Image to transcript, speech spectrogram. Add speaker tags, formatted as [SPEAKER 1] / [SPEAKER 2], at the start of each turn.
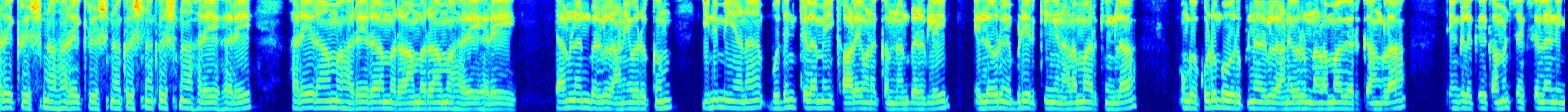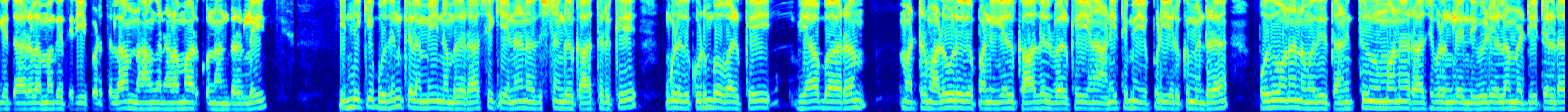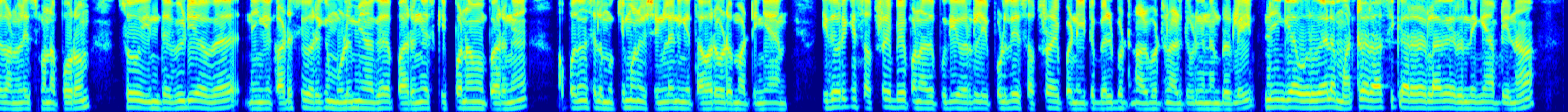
[SPEAKER 1] ஹரே கிருஷ்ணா ஹரே கிருஷ்ணா கிருஷ்ண கிருஷ்ண ஹரே ஹரே. ஹரே ராம ஹரே ராம ராம ராம ஹரே ஹரே. தமிழ் நண்பர்கள் அனைவருக்கும் இனிமையான புதன்கிழமை காலை வணக்கம் நண்பர்களே. எல்லோரும் எப்படி இருக்கீங்க? நலமாக இருக்கீங்களா? உங்கள் குடும்ப உறுப்பினர்கள் அனைவரும் நலமாக இருக்காங்களா? எங்களுக்கு கமெண்ட் செக்ஷனில் நீங்கள் தாராளமாக தெரியப்படுத்தலாம். நாங்கள் நலமாக இருக்கோம் நண்பர்களே. இன்னைக்கு புதன்கிழமை நமது ராசிக்கு என்னென்ன அதிர்ஷ்டங்கள் காத்திருக்கு? உங்களது குடும்ப வாழ்க்கை வியாபாரம் மற்றும் அலுவலக பணிகள் காதல் வாழ்க்கை என அனைத்துமே எப்படி இருக்கும் என்ற பொதுவான நமது தனித்துவமான ராசி பலன்களை இந்த வீடியோவில் நம்ம டீட்டெயில்டாக அனலைஸ் பண்ண போகிறோம் ஸோ இந்த வீடியோவை நீங்கள் கடைசி வரைக்கும் முழுமையாக பாருங்கள் ஸ்கிப் பண்ணாமல் பாருங்கள் அப்போ தான் சில முக்கியமான விஷயங்களை நீங்கள் தவற விட மாட்டீங்க. இது வரைக்கும் சப்ஸ்கிரைபே பண்ணாத புதியவர்கள் இப்பொழுதே சப்ஸ்கிரைப் பண்ணிட்டு பெல் பட்டன் ஆல் பட்டன் அழுத்தி விடுங்க நண்பர்களே. நீங்கள் ஒருவேளை மற்ற ராசிக்காரர்களாக இருந்தீங்க அப்படின்னா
